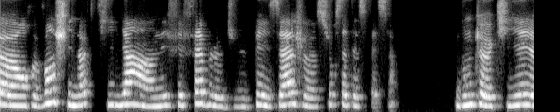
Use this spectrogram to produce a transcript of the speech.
en revanche, il note qu'il y a un effet faible du paysage sur cette espèce-là. Donc, qui est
